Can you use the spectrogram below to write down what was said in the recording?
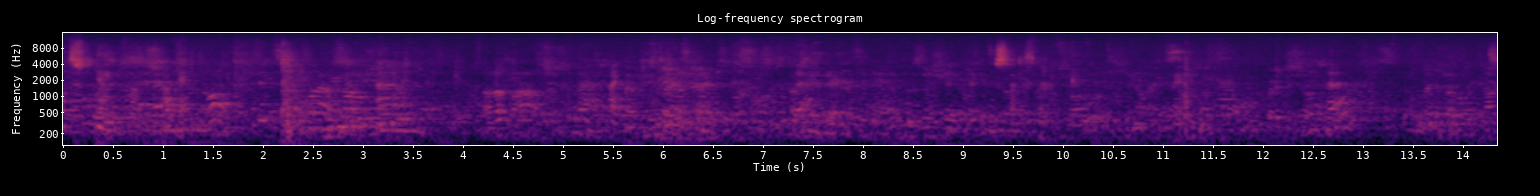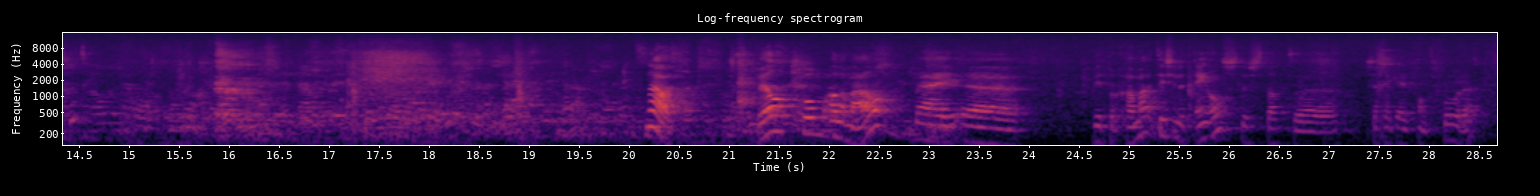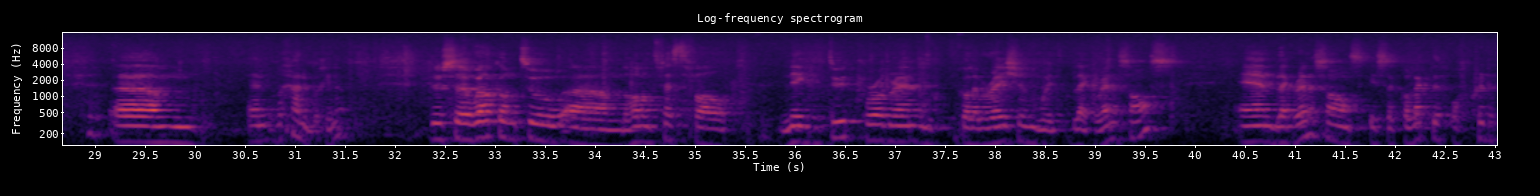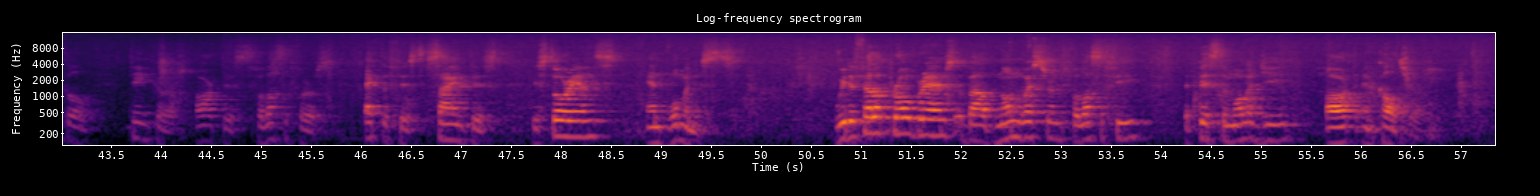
Ehm, nou, welkom allemaal bij eh, dit programma. Het is in het Engels, dus dat eh, zeg ik even van tevoren. Um, en we gaan nu beginnen. Dus uh, welcome to um, the Holland Festival Negritude program in collaboration with Black Renaissance. And Black Renaissance is a collective of critical thinkers, artists, philosophers, activists, scientists, historians, and womanists. We develop programs about non-Western philosophy, epistemology, art, and culture.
